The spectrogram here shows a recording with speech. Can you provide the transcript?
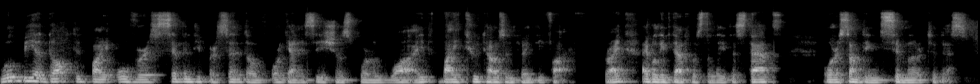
will be adopted by over 70% of organizations worldwide by 2025 right? I believe that was the latest stat or something similar to this.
